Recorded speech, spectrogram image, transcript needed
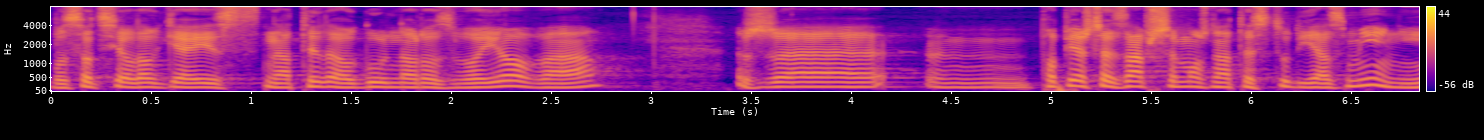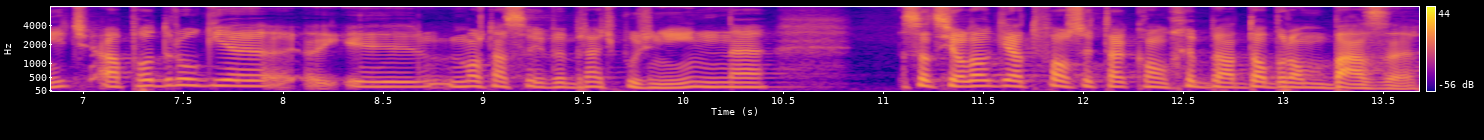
Bo socjologia jest na tyle ogólnorozwojowa, że po pierwsze zawsze można te studia zmienić, a po drugie y, można sobie wybrać później inne. Socjologia tworzy taką chyba dobrą bazę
